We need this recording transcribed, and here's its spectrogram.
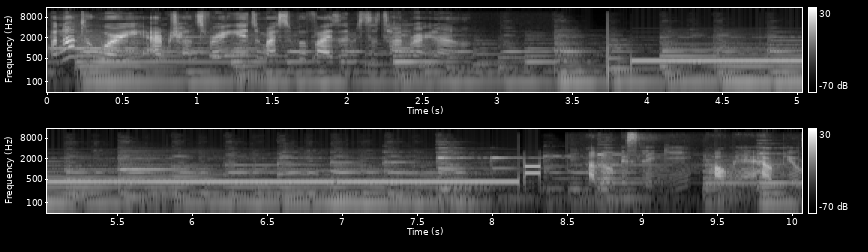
But not to worry, I'm transferring you to my supervisor, Mr. Tan, right now. Hello, Miss Lingy. How may I help you?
